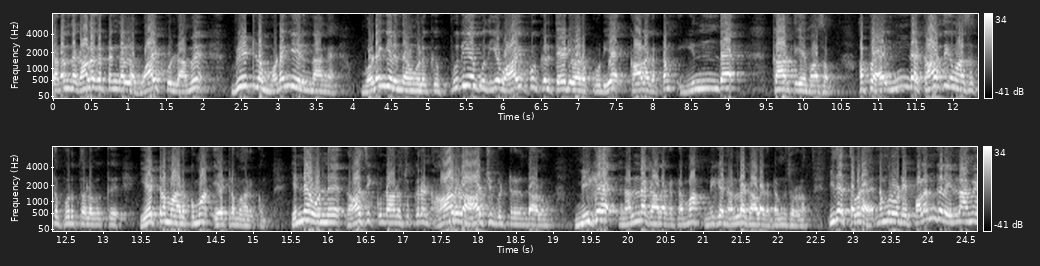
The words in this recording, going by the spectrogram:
கடந்த காலகட்டங்களில் வாய்ப்பு இல்லாமல் வீட்டில் முடங்கி இருந்தாங்க. முடங்கி இருந்தவங்களுக்கு புதிய புதிய வாய்ப்புகள் தேடி வரக்கூடிய காலகட்டம் இந்த கார்த்திகை மாதம் அப்போ இந்த கார்த்திகை மாதத்தை பொறுத்தளவுக்கு ஏற்றமாக இருக்குமா? ஏற்றமாக இருக்கும். என்ன ஒன்று ராசிக்குண்டான சுக்கிரன் ஆறில் ஆட்சி பெற்றிருந்தாலும் மிக நல்ல காலகட்டமாக மிக நல்ல காலகட்டம்னு சொல்லலாம். இதை தவிர நம்மளுடைய பலன்கள் எல்லாமே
